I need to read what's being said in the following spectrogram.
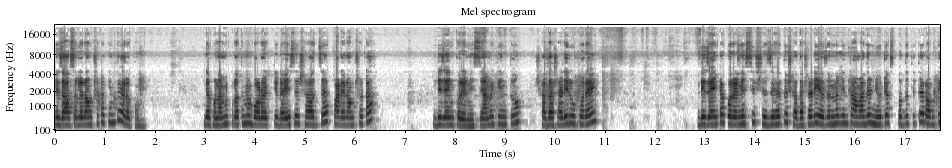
এই যে আসলের অংশটা কিন্তু এরকম। দেখুন, আমি প্রথমে বড় একটি ডাইসের সাহায্যে পাড়ের অংশটা ডিজাইন করে নিচ্ছি। আমি কিন্তু সাদা শাড়ির উপরে ডিজাইনটা করে নিচ্ছি। সে যেহেতু সাদা শাড়ি, এজন্য কিন্তু আমাদের নিউটেক্স পদ্ধতিতে রঙটি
